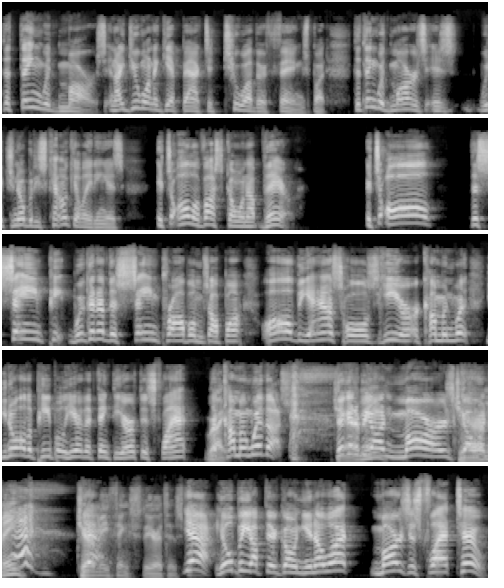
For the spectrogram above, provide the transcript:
the thing with Mars, and I do want to get back to two other things, but the thing with Mars is, which nobody's calculating, is it's all of us going up there. It's all the same people. We're going to have the same problems up on all the assholes here are coming with, you know, all the people here that think the earth is flat, they're Right. coming with us. They're going to be on Mars going, Jeremy? Jeremy thinks the earth is. flat. yeah, he'll be up there going, you know what? Mars is flat too.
